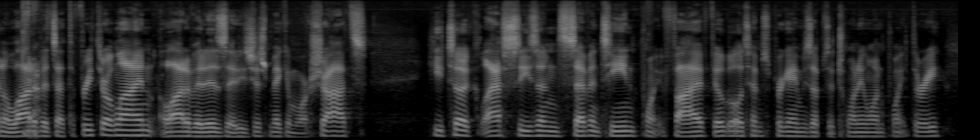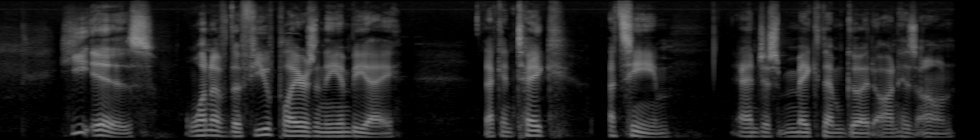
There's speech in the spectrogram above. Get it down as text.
And a lot of it's at the free throw line. A lot of it is that he's just making more shots. He took last season 17.5 field goal attempts per game. He's up to 21.3. He is one of the few players in the NBA that can take a team and just make them good on his own.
